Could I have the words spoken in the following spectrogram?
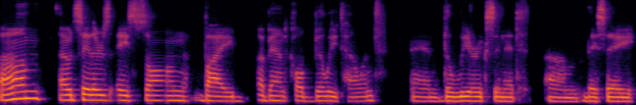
Um, I would say there's a song by a band called Billy Talent, and the lyrics in it um, they say,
